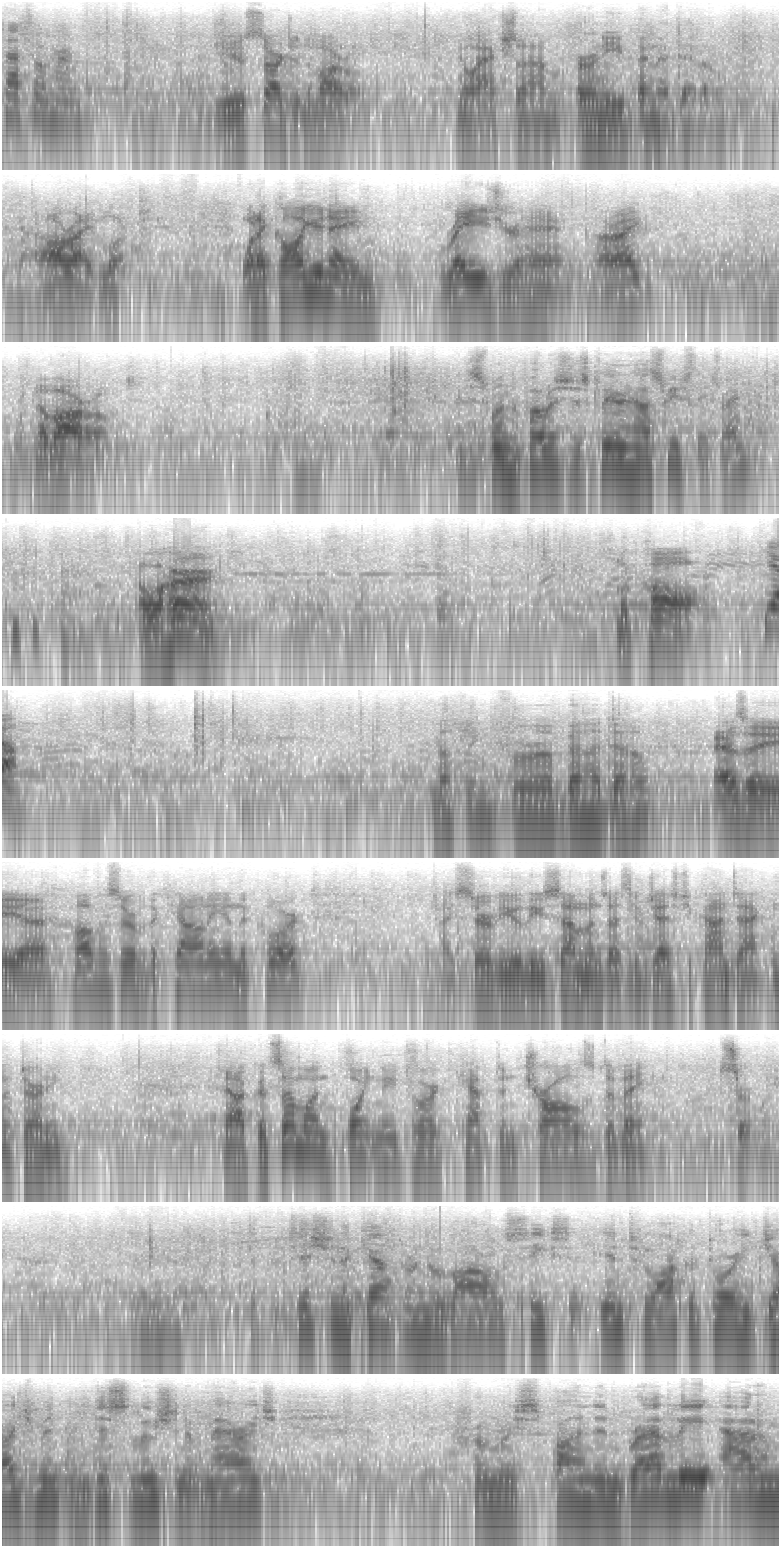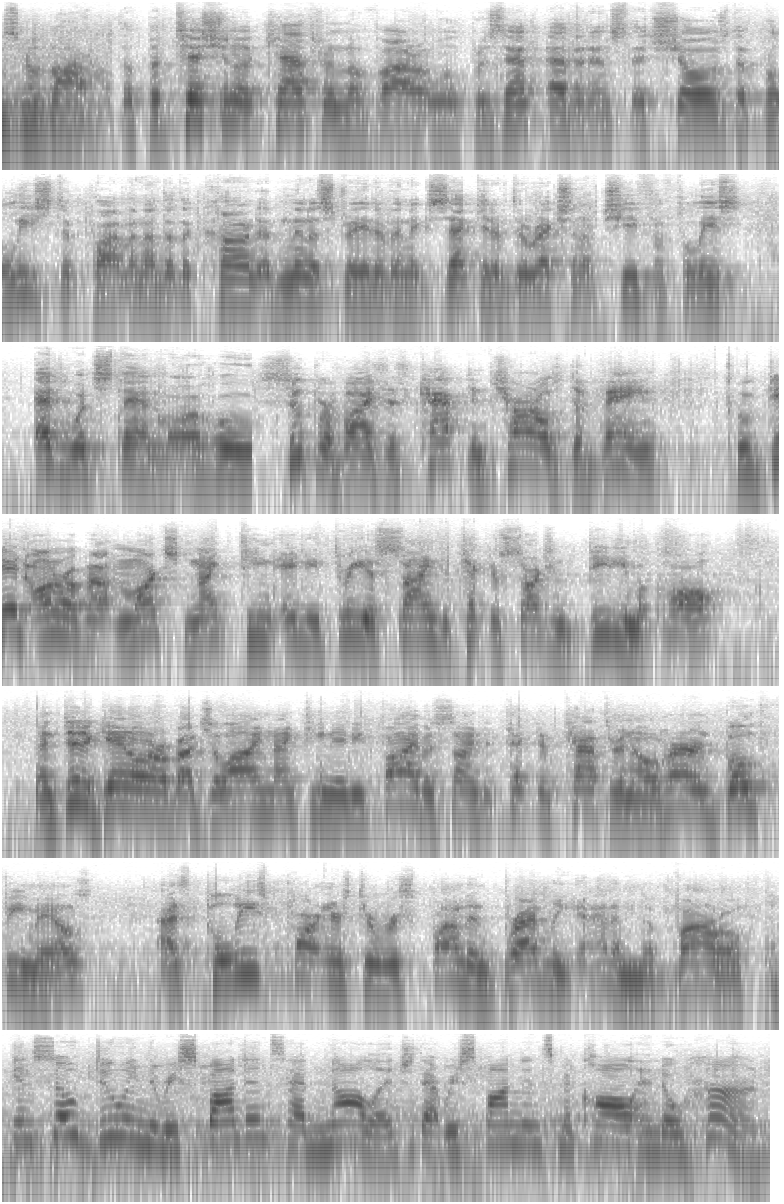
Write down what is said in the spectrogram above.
That's O'Hearn. You Sergeant Navarro. No, actually, I'm Ernie Benedetto. All right, look. When I call your name, raise your hand, all right? Navarro. I just won the Publishers Clearinghouse sweepstakes, right? O'Hearn. McCall. Yeah. Nothing for uh, Benedetto? As a uh, officer of the county and the court, I serve you these summons. I suggest you contact an attorney. Now, could someone point me toward Captain Charles Devane? Certainly. The petitioner, Catherine Navarro, seeks an interlocutory judgment and dissolution of marriage from respondent Bradley Adams Navarro. The petitioner, Catherine Navarro, will present evidence that shows the police department, under the current administrative and executive direction of Chief of Police Edward Stanmore, who supervises Captain Charles Devane, who did, on or about March 1983, assign Detective Sergeant Dee Dee McCall, and did again on or about July 1985, assign Detective Catherine O'Hearn, both females, as police partners to respondent Bradley Adam Navarro. In so doing, the respondents had knowledge that respondents McCall and O'Hearn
